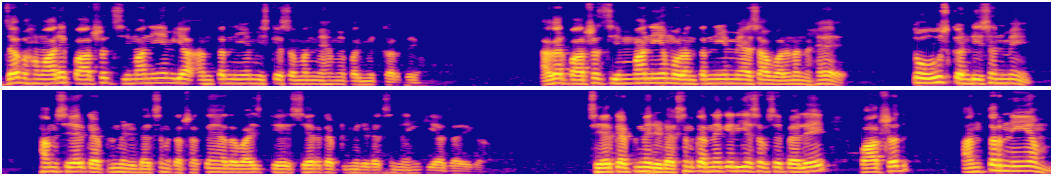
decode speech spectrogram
जब हमारे पार्षद सीमा नियम या अंतर नियम इसके संबंध में हमें परमिट करते हो। अगर पार्षद सीमा नियम और अंतर नियम में ऐसा वर्णन है तो उस कंडीशन में हम शेयर कैपिटल में रिडक्शन कर सकते हैं अदरवाइज़ के शेयर कैपिटल में रिडक्शन नहीं किया जाएगा। शेयर कैपिटल में रिडक्शन करने के लिए सबसे पहले पार्षद अंतर नियम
